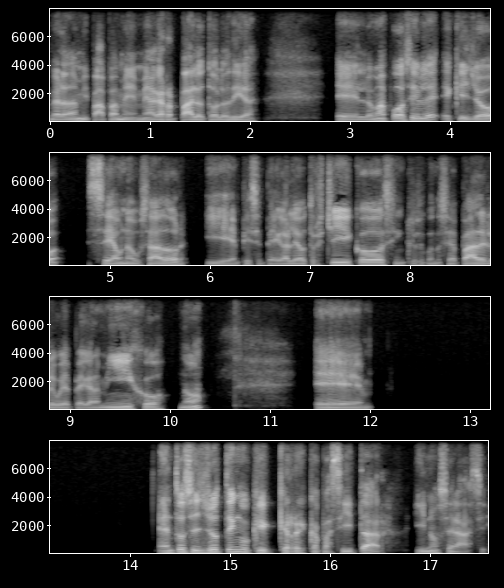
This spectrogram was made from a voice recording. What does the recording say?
¿verdad? Mi papá me, me agarra palo todos los días. eh, lo más posible es que yo sea un abusador y empiece a pegarle a otros chicos, incluso cuando sea padre le voy a pegar a mi hijo, ¿no? Eh, entonces yo tengo que, que recapacitar y no será así.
